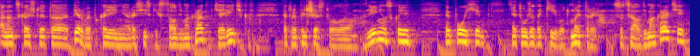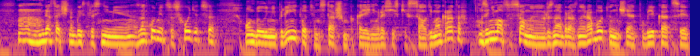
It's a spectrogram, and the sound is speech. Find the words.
А надо сказать, что это первое поколение российских социал-демократов, теоретиков, которое предшествовало ленинской эпохе. Это уже такие вот метры социал-демократии. Достаточно быстро с ними знакомиться, сходится. Он был ими принят, вот этим старшим поколением российских социал-демократов. Занимался самой разнообразной работой, начиная от публикации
